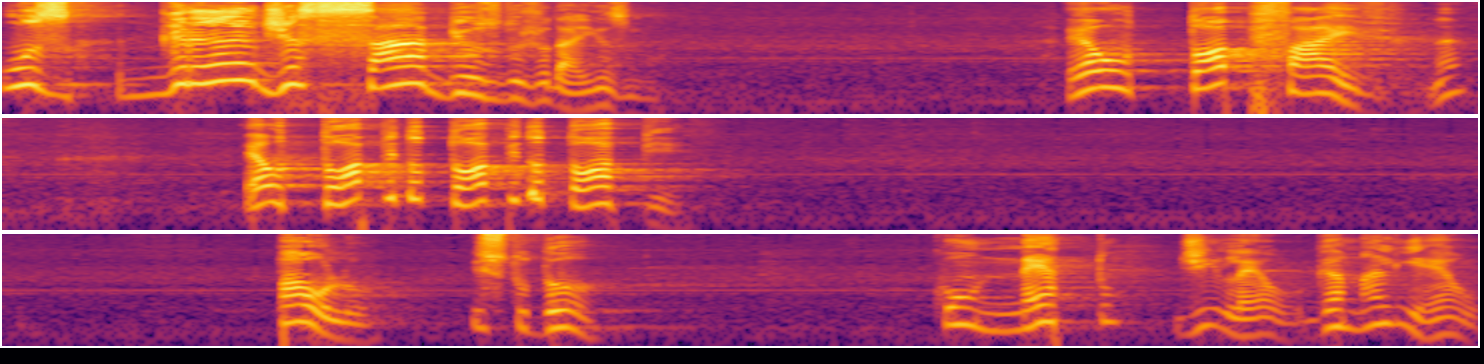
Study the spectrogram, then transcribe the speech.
os grandes sábios do judaísmo. É o top five, né? É o top do top do top. Paulo estudou com o neto de Léo, Gamaliel.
